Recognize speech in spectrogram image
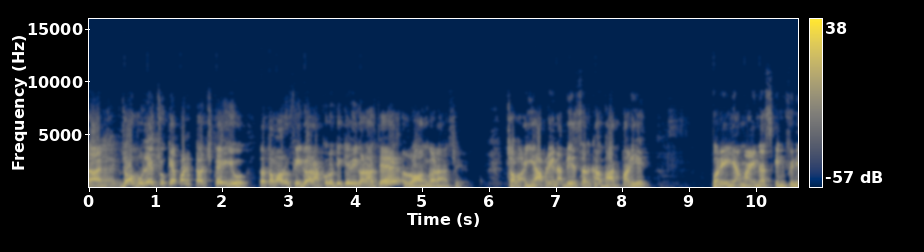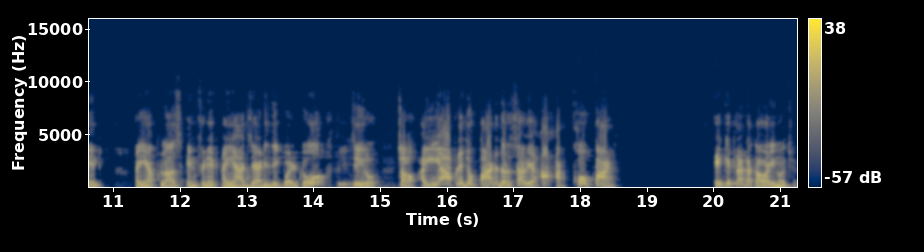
નહીં. જો ભૂલે ચૂકે પણ ટચ થઈ ગયું, તો તમારું ફિગર આકૃતિ કેવી ગણાશે? રોંગ ગણાશે. ચલો, અહીંયા આપણે એના બે સરખા ભાગ પાડીએ. ફરી અહીંયા માઇનસ ઇન્ફિનિટ, અહીંયા પ્લસ ઇન્ફિનિટ, અહીંયા Z is equal to zero. ચલો, અહીંયા આપણે જો પાર્ટ દર્શાવીએ, આ આખો પાર્ટ એ કેટલા ટકાવાળીનો છે?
